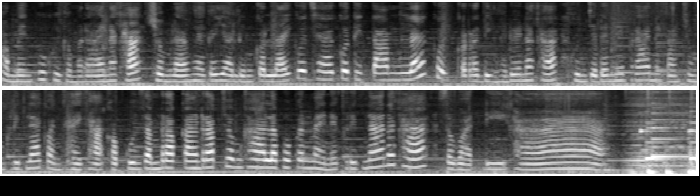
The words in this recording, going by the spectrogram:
คอมเมนต์พูดคุยกันมาได้นะคะ ชมแล้วไงก็อย่าลืมกดไลค์กดแชร์กดติดตาม และกดกระดิ่งให้ด้วยนะคะ คุณจะได้ไม่พลาดในการชมคลิปแรกก่อนใครค่ะ ขอบคุณสำหรับการรับชมค่ะแล้วพบกันใหม่ในคลิปหน้านะคะ สวัสดีค่ะ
